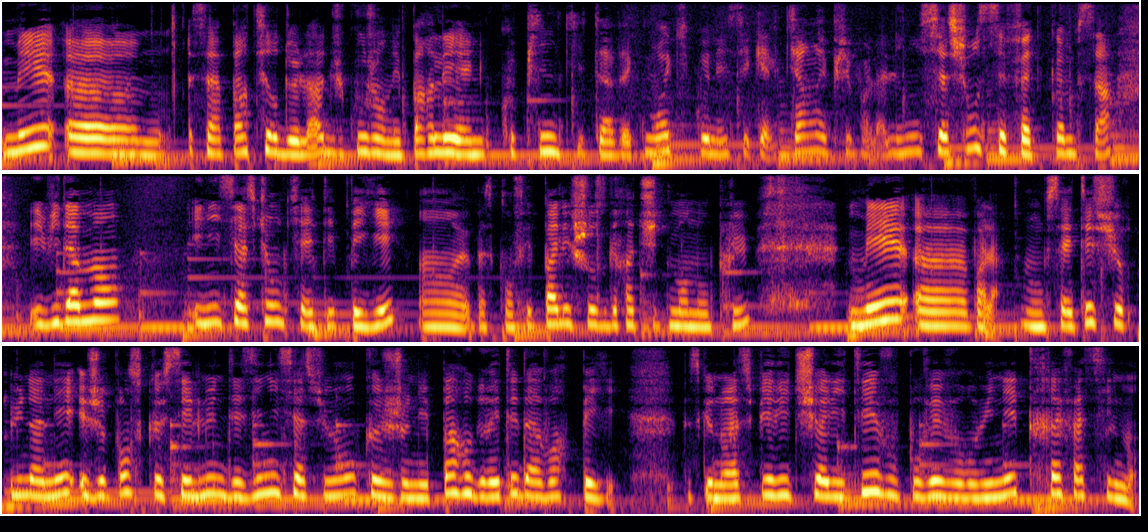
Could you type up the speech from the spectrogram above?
Mais euh, c'est à partir de là, du coup, j'en ai parlé à une copine qui était avec moi, qui connaissait quelqu'un, et puis voilà, l'initiation s'est faite comme ça. Évidemment, initiation qui a été payée, hein, parce qu'on fait pas les choses gratuitement non plus. Mais euh, voilà, donc ça a été sur une année et je pense que c'est l'une des initiations que je n'ai pas regretté d'avoir payé. Parce que dans la spiritualité, vous pouvez vous ruiner très facilement.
